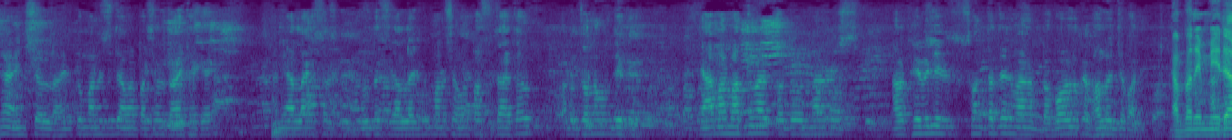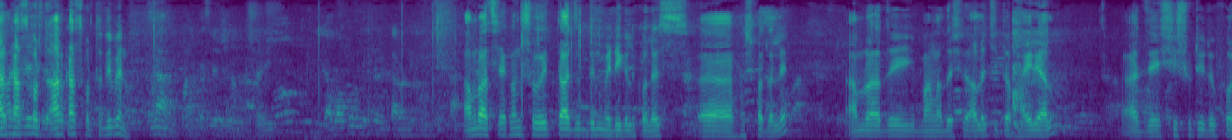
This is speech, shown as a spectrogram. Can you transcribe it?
হ্যাঁ ইনশাল্লাহ। এরকম মানুষ যদি আমার পাশে দাঁড়িয়ে থাকে আমি আল্লাহ বলতেছি আল্লাহ এরকম মানুষ আমার পাশে দাঁড়িয়ে থাকুক আরও জনগণ দেখুক। যে আমার মাধ্যমে কত মানুষ আর ফ্যামিলির সন্তানদের বড় লোকের ভালো হতে পারে। আপনার এই মেয়েরা আর কাজ করতে আর কাজ করতে দিবেন? না। আমরা আছি এখন শহীদ তাজউদ্দিন মেডিকেল কলেজ হাসপাতালে। আমরা যেই বাংলাদেশের আলোচিত ভাইরাল যে শিশুটির উপর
